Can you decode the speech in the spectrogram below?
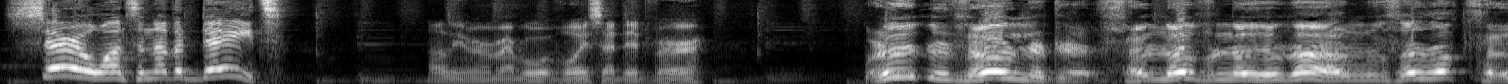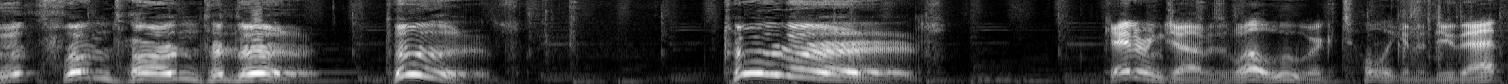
Sarah wants another date! I don't even remember what voice I did for her. Representatives are definitely around for updates sometime today. Please. Please. Catering job as well. Ooh, we're totally gonna do that.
